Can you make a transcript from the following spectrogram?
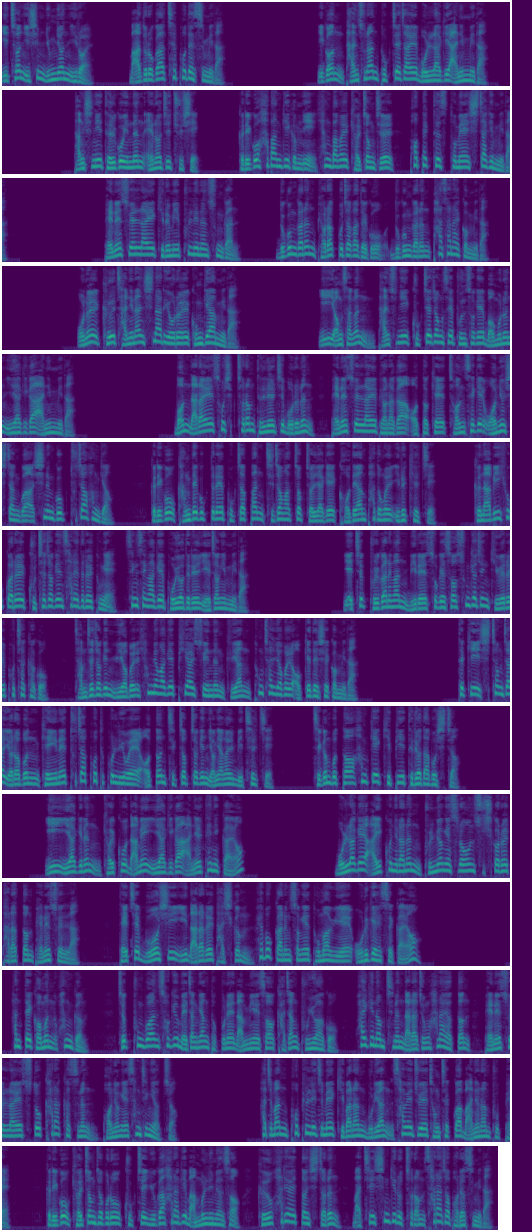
2026년 1월 마두로가 체포됐습니다. 이건 단순한 독재자의 몰락이 아닙니다. 당신이 들고 있는 에너지 주식, 그리고 하반기 금리 향방을 결정지을 퍼펙트 스톰의 시작입니다. 베네수엘라의 기름이 풀리는 순간 누군가는 벼락부자가 되고 누군가는 파산할 겁니다. 오늘 그 잔인한 시나리오를 공개합니다. 이 영상은 단순히 국제정세 분석에 머무는 이야기가 아닙니다. 먼 나라의 소식처럼 들릴지 모르는 베네수엘라의 변화가 어떻게 전 세계 원유 시장과 신흥국 투자 환경, 그리고 강대국들의 복잡한 지정학적 전략에 거대한 파동을 일으킬지, 그 나비 효과를 구체적인 사례들을 통해 생생하게 보여드릴 예정입니다. 예측 불가능한 미래 속에서 숨겨진 기회를 포착하고 잠재적인 위협을 현명하게 피할 수 있는 귀한 통찰력을 얻게 되실 겁니다. 특히 시청자 여러분 개인의 투자 포트폴리오에 어떤 직접적인 영향을 미칠지 지금부터 함께 깊이 들여다보시죠. 이 이야기는 결코 남의 이야기가 아닐 테니까요. 몰락의 아이콘이라는 불명예스러운 수식어를 달았던 베네수엘라. 대체 무엇이 이 나라를 다시금 회복 가능성의 도마 위에 오르게 했을까요? 한때 검은 황금, 즉 풍부한 석유 매장량 덕분에 남미에서 가장 부유하고 활기 넘치는 나라 중 하나였던 베네수엘라의 수도 카라카스는 번영의 상징이었죠. 하지만 포퓰리즘에 기반한 무리한 사회주의 정책과 만연한 부패, 그리고 결정적으로 국제 유가 하락이 맞물리면서 그 화려했던 시절은 마치 신기루처럼 사라져 버렸습니다.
